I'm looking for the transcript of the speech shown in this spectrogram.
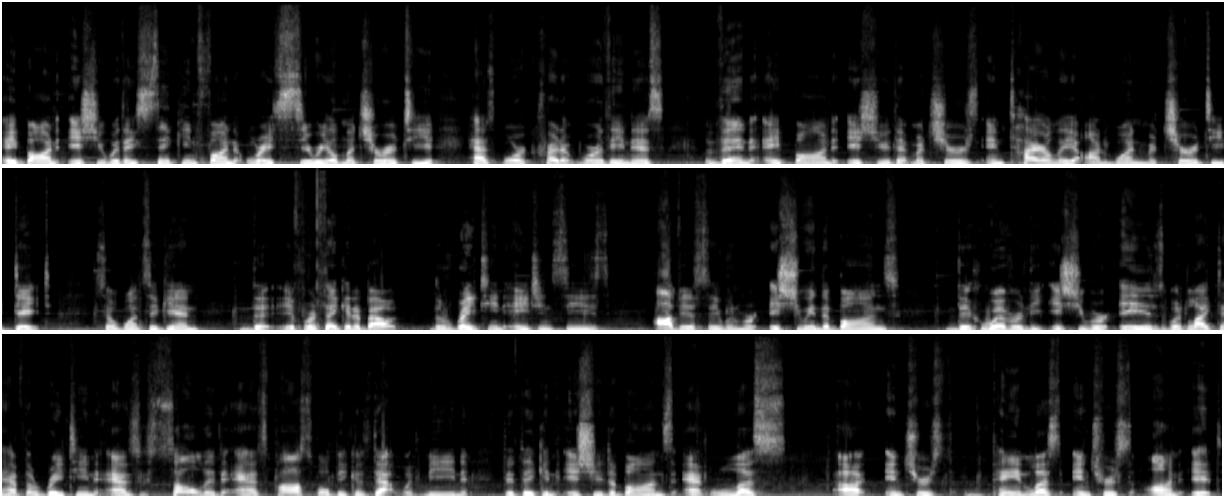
A bond issue with a sinking fund or a serial maturity has more credit worthiness than a bond issue that matures entirely on one maturity date. So once again, the, if we're thinking about the rating agencies, obviously when we're issuing the bonds, the, whoever the issuer is would like to have the rating as solid as possible because that would mean that they can issue the bonds at less uh, interest, paying less interest on it.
